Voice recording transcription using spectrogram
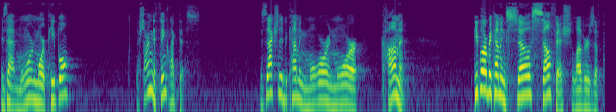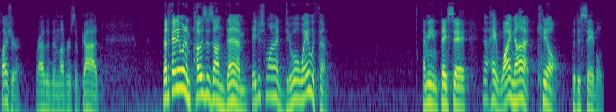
is that more and more people they're starting to think like this. This is actually becoming more and more common. People are becoming so selfish, lovers of pleasure rather than lovers of God, that if anyone imposes on them, they just want to do away with them. I mean, they say, you know, hey, why not kill the disabled,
